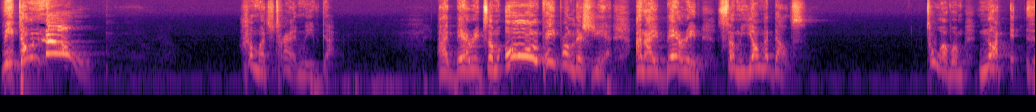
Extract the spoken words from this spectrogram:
We don't know how much time we've got. I buried some old people this year, and I buried some young adults. Two of them not eh,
